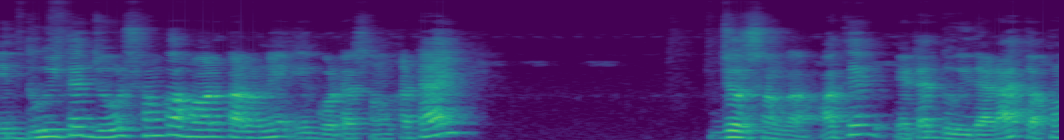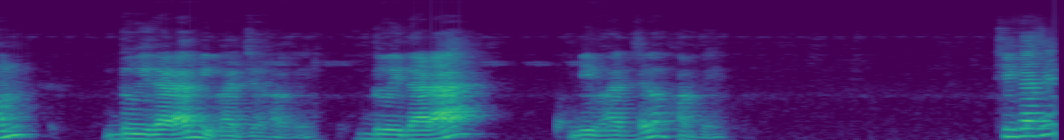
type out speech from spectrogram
এই দুইটা জোর সংখ্যা হওয়ার কারণে এই গোটা সংখ্যাটাই জোর সংখ্যা। অতএব এটা দুই দ্বারা তখন দুই দ্বারা বিভাজ্য হবে। দুই দ্বারা বিভাজ্য হবে। ঠিক আছে?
